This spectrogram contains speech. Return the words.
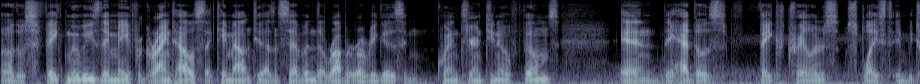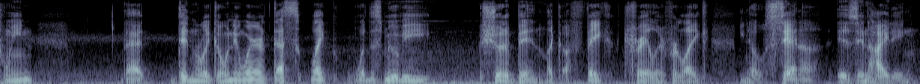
of those fake movies they made for Grindhouse that came out in 2007, the Robert Rodriguez and Quentin Tarantino films, and they had those fake trailers spliced in between that didn't really go anywhere. That's like what this movie should have been, like a fake trailer for like, you know, Santa is in hiding.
